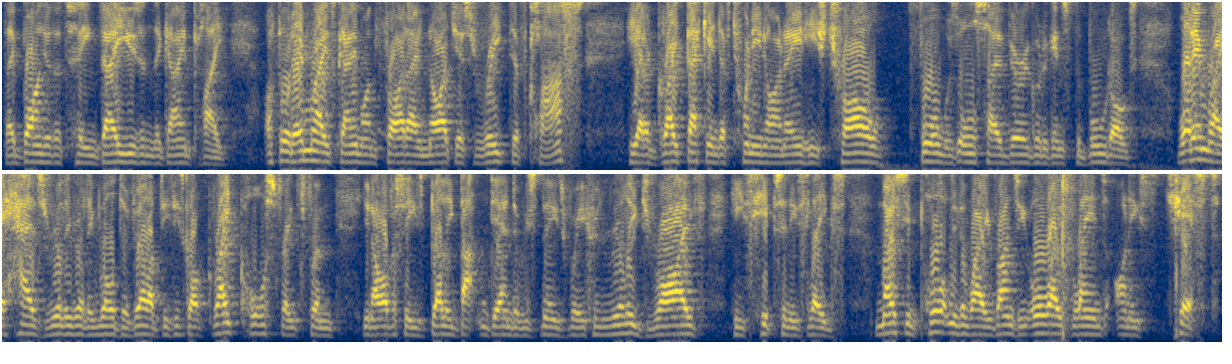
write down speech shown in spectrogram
they buy into the team values and the gameplay. I thought Emre's game on Friday night just reeked of class. He had a great back end of 2019. His trial form was also very good against the Bulldogs. What Emre has really, really well developed is he's got great core strength from, you know, obviously his belly button down to his knees where he can really drive his hips and his legs. Most importantly, the way he runs, he always lands on his chest.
